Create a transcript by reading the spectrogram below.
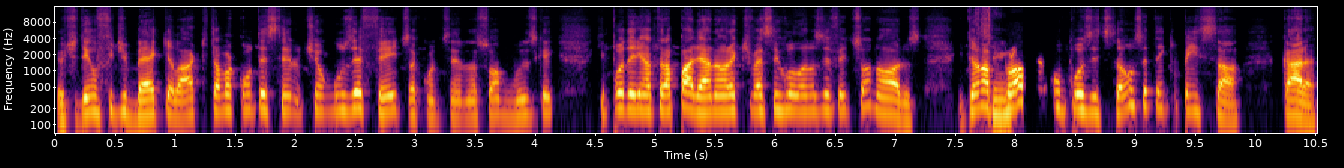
Eu te dei um feedback lá que estava acontecendo, tinha alguns efeitos acontecendo na sua música que poderiam atrapalhar na hora que estivessem rolando os efeitos sonoros. Então, na Sim. própria composição, você tem que pensar, cara,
